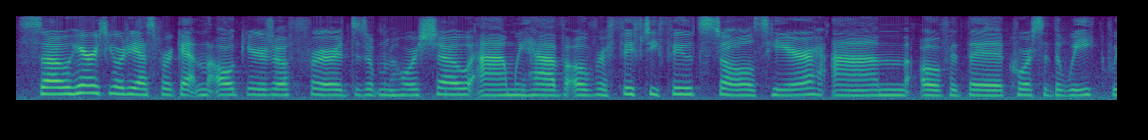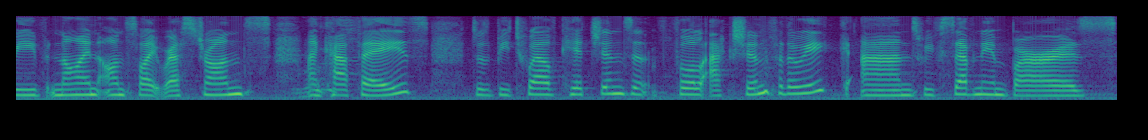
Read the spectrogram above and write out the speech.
So, here at URDS, we're getting all geared up for the Dublin Horse Show, and we have over 50 food stalls here um, over the course of the week. We've nine on site restaurants right. and cafes. There'll be 12 kitchens in full action for the week, and we've 70 bars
